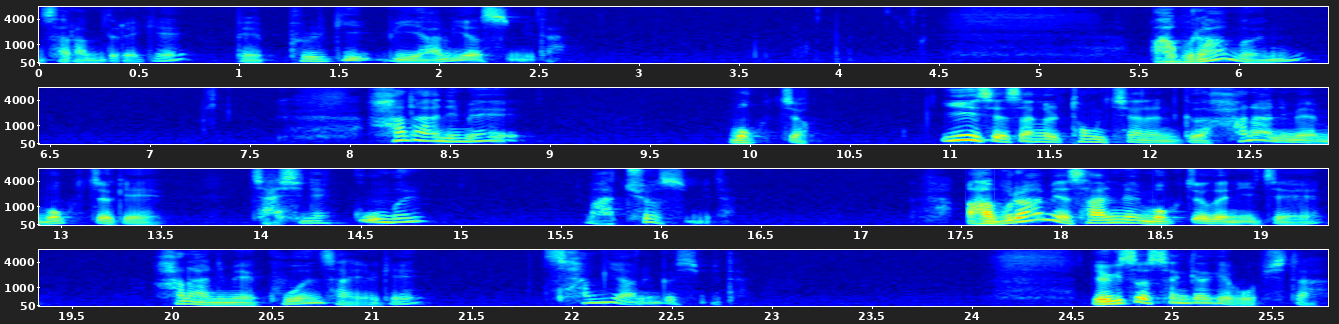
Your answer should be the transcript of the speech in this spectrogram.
사람들에게 베풀기 위함이었습니다. 아브라함은 하나님의 목적, 이 세상을 통치하는 그 하나님의 목적에 자신의 꿈을 맞추었습니다. 아브라함의 삶의 목적은 이제 하나님의 구원 사역에 참여하는 것입니다. 여기서 생각해 봅시다.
